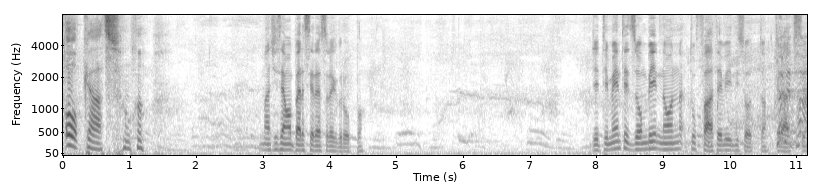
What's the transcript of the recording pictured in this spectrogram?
Oh, cazzo. ma ci siamo persi il resto del gruppo. Gentilmente zombie non tuffatevi di sotto. Grazie.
